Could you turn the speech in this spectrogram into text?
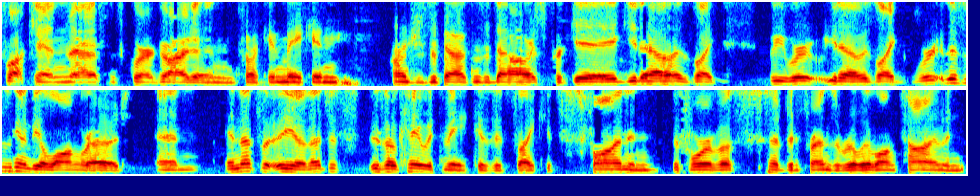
fucking Madison Square Garden, fucking making hundreds of thousands of dollars per gig. You know, it's like we were, you know, it's like we're this is going to be a long road, and and that's you know that just is okay with me because it's like it's fun, and the four of us have been friends a really long time and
